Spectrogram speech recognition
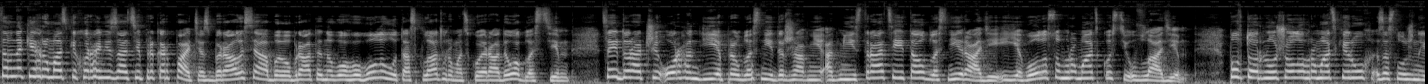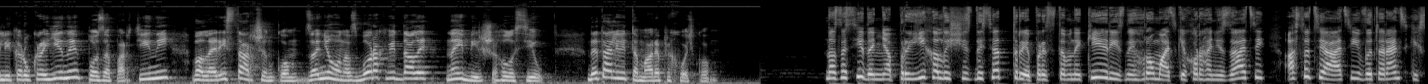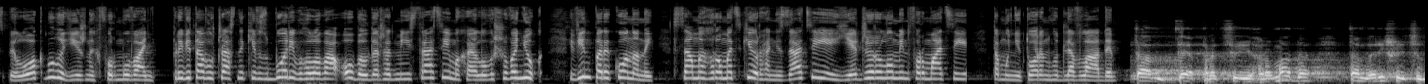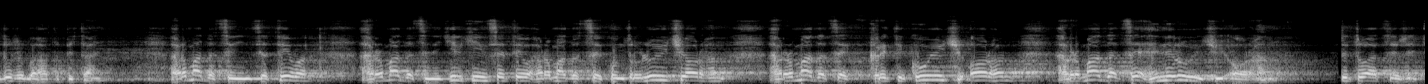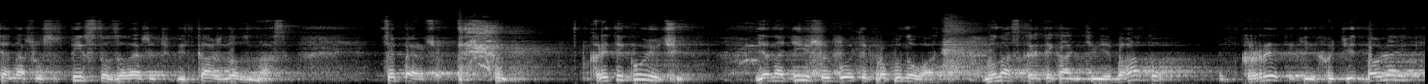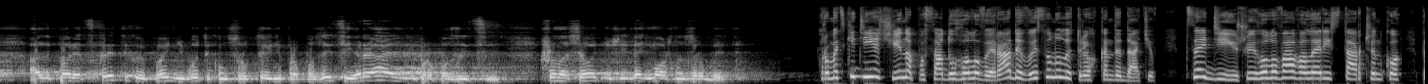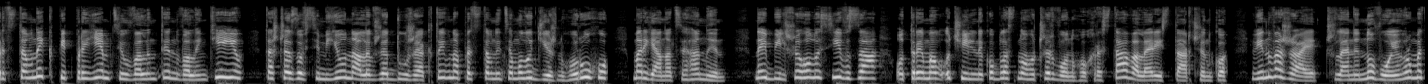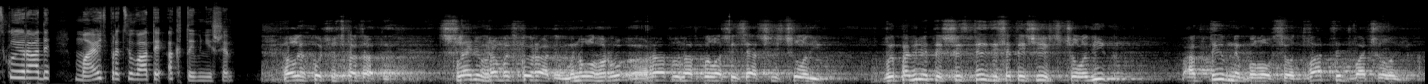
Представники громадських організацій Прикарпаття збиралися, аби обрати нового голову та склад громадської ради області. Цей дорадчий орган діє при обласній державній адміністрації та обласній раді і є голосом громадськості у владі. Повторно очолив громадський рух заслужений лікар України, позапартійний Валерій Старченко. За нього на зборах віддали найбільше голосів. Деталі від Тамари Приходько. На засідання приїхали 63 представники різних громадських організацій, асоціацій, ветеранських спілок, молодіжних формувань. Привітав учасників зборів голова облдержадміністрації Михайло Вишиванюк. Він переконаний, саме громадські організації є джерелом інформації та моніторингу для влади. Там, де працює громада, там вирішується дуже багато питань. Громада це ініціатива, громада це не тільки ініціатива, громада це контролюючий орган, громада це критикуючий орган, громада це генеруючий орган. Ситуація життя нашого суспільства залежить від кожного з нас. Це перше. Критикуючи, я надію, що ви будете пропонувати. У нас критикантів є багато, критики хоч відбавляй, але поряд з критикою повинні бути конструктивні пропозиції, реальні пропозиції, що на сьогоднішній день можна зробити. Громадські діячі на посаду голови ради висунули трьох кандидатів. Це діючий голова Валерій Старченко, представник підприємців Валентин Валентіїв та ще зовсім юна, але вже дуже активна представниця молодіжного руху Мар'яна Циганин. Найбільше голосів за отримав очільник обласного Червоного Хреста Валерій Старченко. Він вважає, члени нової громадської ради мають працювати активніше. Але хочу сказати, членів громадської ради минулого разу у нас було 66 чоловік. Ви повірите, з 66 чоловік активним було всього 22 чоловіка.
